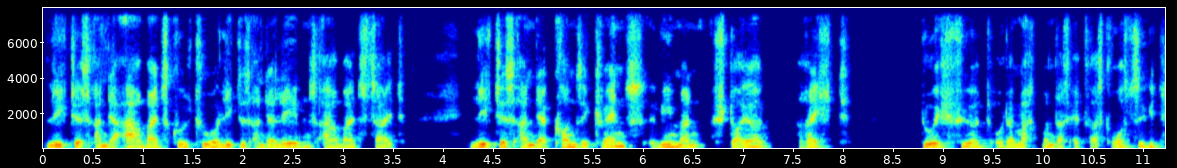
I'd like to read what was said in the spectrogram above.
Liegt es an der Arbeitskultur? Liegt es an der Lebensarbeitszeit? Liegt es an der Konsequenz, wie man Steuerrecht durchführt oder macht man das etwas großzügig?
